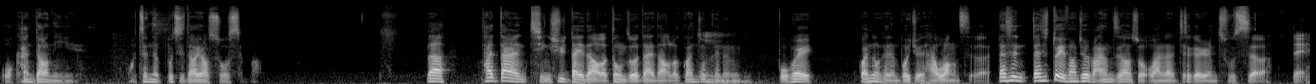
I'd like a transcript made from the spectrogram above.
我看到你。”我真的不知道要说什么。那他当然情绪带到了，动作带到了，观众可能不会，观众可能不会觉得他忘词了，但是但是对方就会马上知道说，完了，这个人出事了。对，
